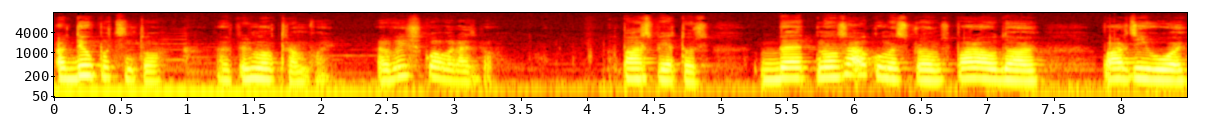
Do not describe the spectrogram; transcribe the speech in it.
ar 12. ar pirmo tramvaju. Ar visu, ko var aizbraukt. Pārspietos. Bet no sākuma es, protams, paraudāju, pārdzīvoju.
